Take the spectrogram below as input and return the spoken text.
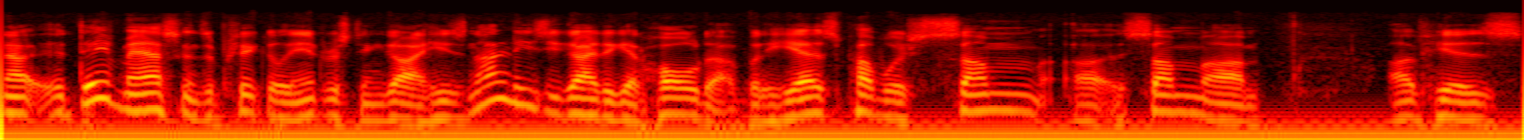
Now, uh, Dave Maskin's a particularly interesting guy. He's not an easy guy to get hold of, but he has published some uh, some um, of his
